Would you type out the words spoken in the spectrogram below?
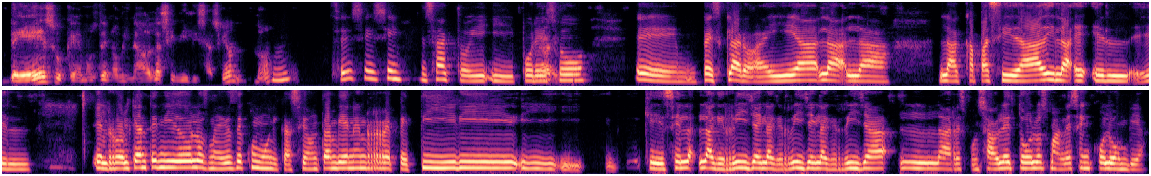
de eso que hemos denominado la civilización, ¿no? Sí, sí, sí, exacto. Y, por eso, eh, pues claro, ahí la, la, capacidad y la, el el rol que han tenido los medios de comunicación también en repetir y, que es la guerrilla y la guerrilla y la guerrilla la responsable de todos los males en Colombia,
